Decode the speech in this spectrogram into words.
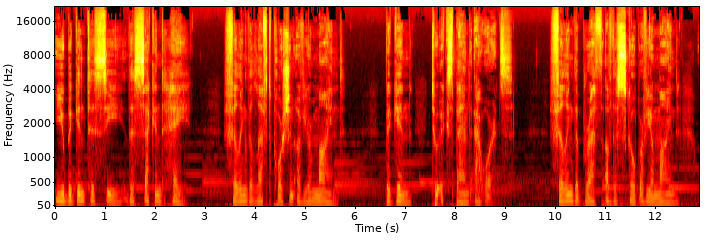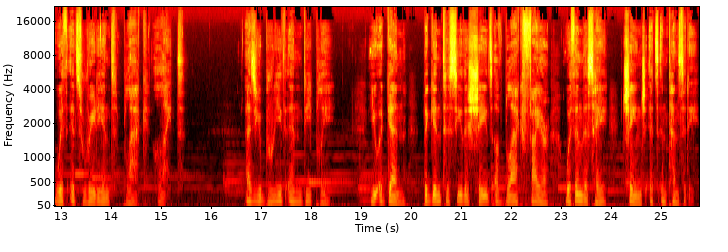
You begin to see the second hey filling the left portion of your mind begin to expand outwards, filling the breadth of the scope of your mind with its radiant black light. As you breathe in deeply, you again begin to see the shades of black fire within this hey change its intensity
